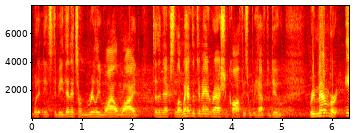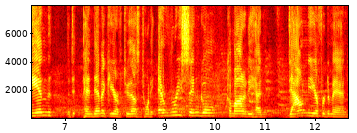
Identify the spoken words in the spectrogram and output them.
what it needs to be. Then it's a really wild ride to the next level. We have to demand ration coffee is what we have to do. Remember, in the d- pandemic year of 2020, every single commodity had down the year for demand,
